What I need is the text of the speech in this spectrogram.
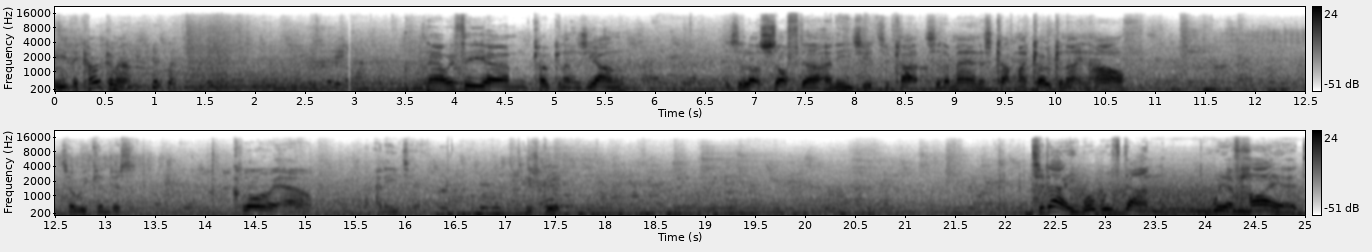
eat the coconut. now, if the um, coconut is young, it's a lot softer and easier to cut. So the man has cut my coconut in half, so we can just claw it out and eat it. It's good. Today, what we've done, we have hired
